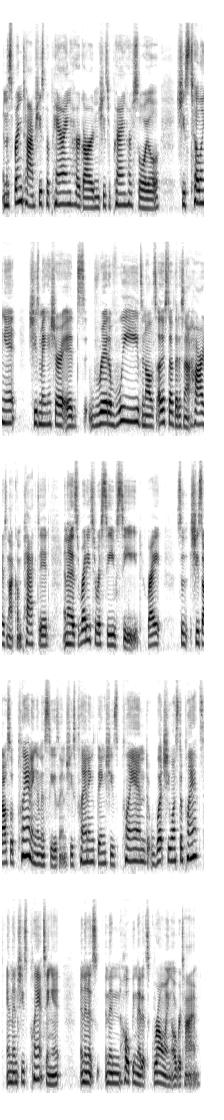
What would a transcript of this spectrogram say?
in the springtime she's preparing her garden, she's preparing her soil, she's tilling it, She's making sure it's rid of weeds and all this other stuff that it's not hard, it's not compacted, and that it's ready to receive seed, right? So she's also planning in this season. She's planning things. She's planned what she wants to plant, and then she's planting it, and then it's and then hoping that it's growing over time.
